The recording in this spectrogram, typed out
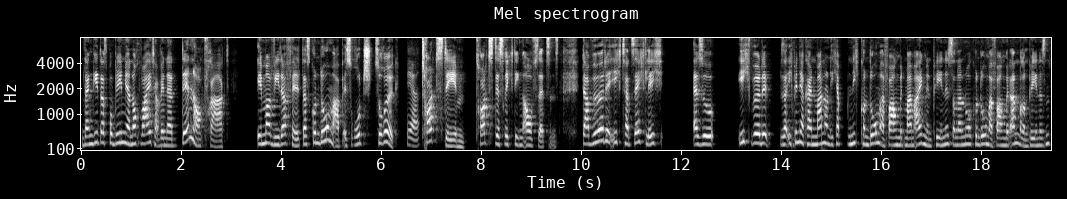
dann geht das Problem ja noch weiter. Wenn er dennoch fragt, immer wieder fällt das Kondom ab, es rutscht zurück. Ja. Trotzdem, trotz des richtigen Aufsetzens. Da würde ich tatsächlich, also ich würde, ich bin ja kein Mann und ich habe nicht Kondomerfahrung mit meinem eigenen Penis, sondern nur Kondomerfahrung mit anderen Penissen.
